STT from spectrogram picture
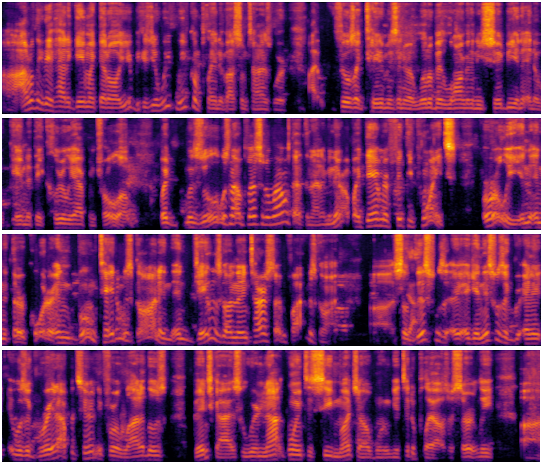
Uh, I don't think they've had a game like that all year because, you know, we've, we've complained about sometimes where it feels like Tatum is in there a little bit longer than he should be in, in, a game that they clearly have control of. But Mazzulla was not messing around with that tonight. I mean, they're up by damn near 50 points early in, in the third quarter, and boom, Tatum is gone, and, and Jaylen's gone, and the entire starting five is gone. Uh, so yeah. this was again, this was a and it, it, was a great opportunity for a lot of those bench guys who we're not going to see much of when we get to the playoffs, or certainly, uh,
